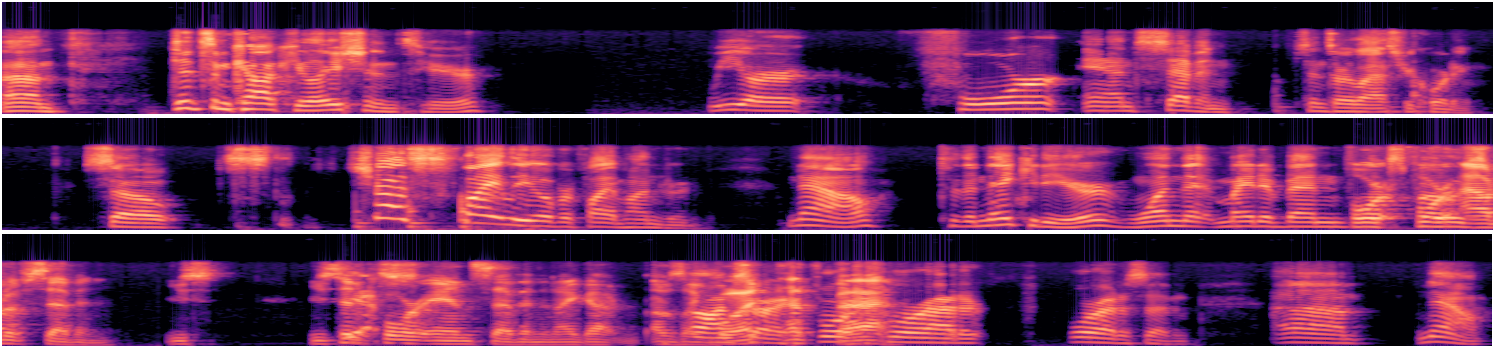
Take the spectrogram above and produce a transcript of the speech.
Um, did some calculations here. We are four and seven since our last recording. So just slightly over 500. Now, to the naked ear, one that might have been Four, four out of seven. You you said Yes. four and seven, and I got I was like, oh, I'm what? sorry, That's four, bad. four out of four out of seven. Um, now,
